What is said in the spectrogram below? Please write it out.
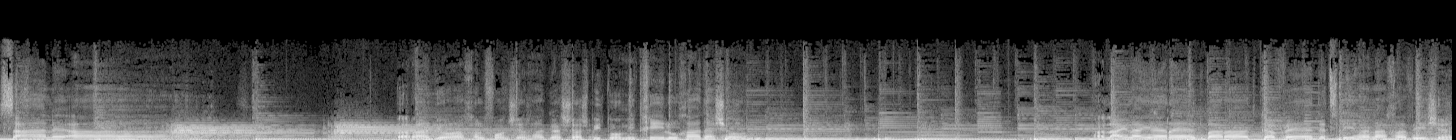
סע לאט. ברדיו החלפון של הגשש פתאום התחילו חדשות. הלילה ירד ברד כבד אצלי הלך אבישר.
